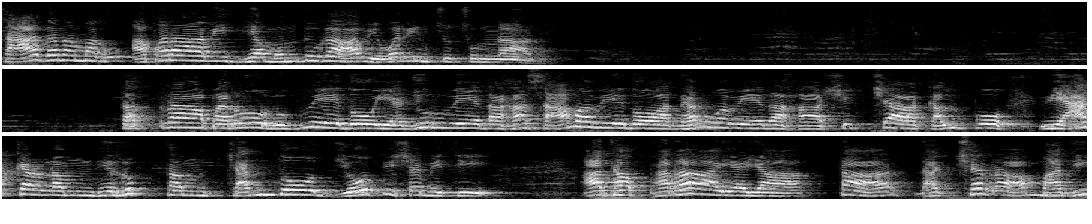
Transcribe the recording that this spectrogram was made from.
సాధనమగు అపరావిద్య ముందుగా వివరించుచున్నాడు. తత్రాపరో ఋగ్వేదో యజుర్వేద సామవేదో అధర్వవేద శిక్ష కల్పో వ్యాకరణం నిరుక్తం ఛందో జ్యోతిషమితి. అథ పరాయయ తదక్షర మధి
